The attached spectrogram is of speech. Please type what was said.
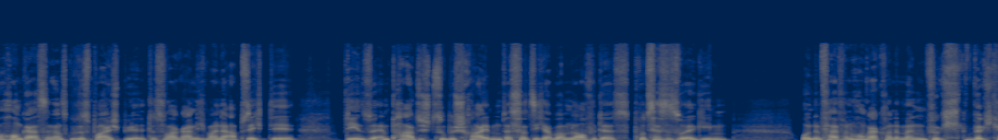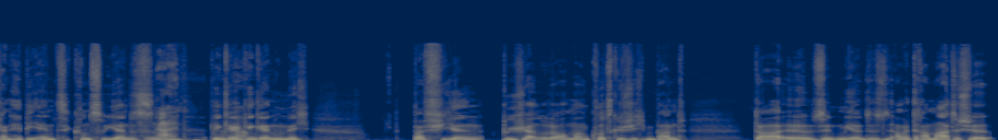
Honka ist ein ganz gutes Beispiel. Das war gar nicht meine Absicht, die, den so empathisch zu beschreiben. Das hat sich aber im Laufe des Prozesses so ergeben. Und im Fall von Honka konnte man wirklich, wirklich kein Happy End konstruieren. Das Nein. Ging, ja, ging ja nun nicht. Bei vielen Büchern oder auch mal im Kurzgeschichtenband, da äh, sind mir das sind aber dramatische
